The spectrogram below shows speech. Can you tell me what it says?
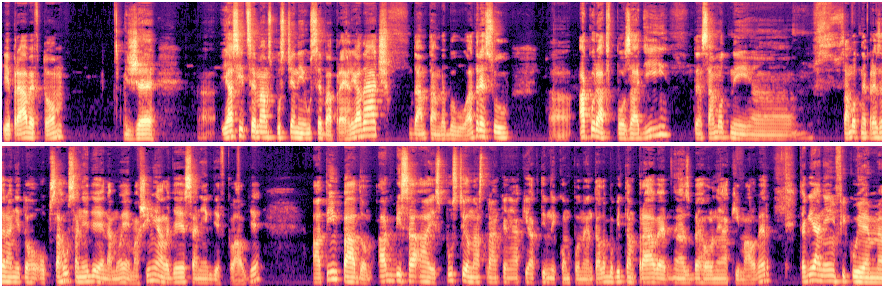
je práve v tom, že ja síce mám spustený u seba prehliadač, dám tam webovú adresu, Akurát v pozadí ten samotný, samotné prezeranie toho obsahu sa nedieje na mojej mašine, ale deje sa niekde v cloude a tým pádom, ak by sa aj spustil na stránke nejaký aktívny komponent, alebo by tam práve e, zbehol nejaký malware, tak ja neinfikujem e,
